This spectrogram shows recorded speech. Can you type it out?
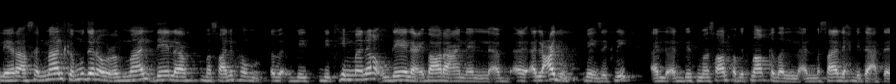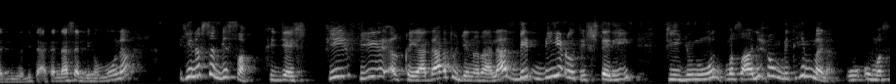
لرأس المال كمدراء وعمال ديلا مصالحهم بتهمنا وديلا عبارة عن العدو بيزكلي مصالحه بتناقض المصالح بتاعت بتاعت الناس اللي بيهمونا هي نفس القصة في الجيش. في في قيادات وجنرالات بتبيع وتشتري في جنود مصالحهم بتهمنا. ومص...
